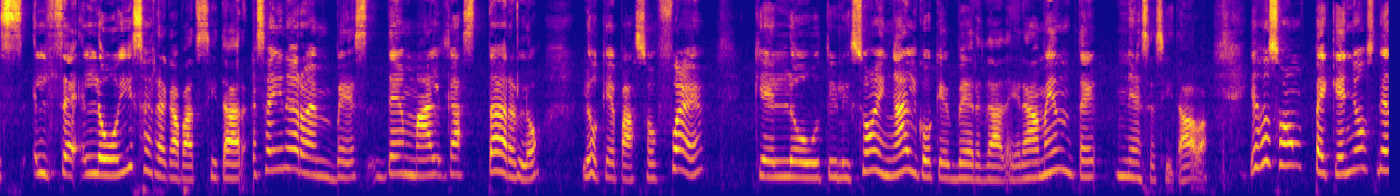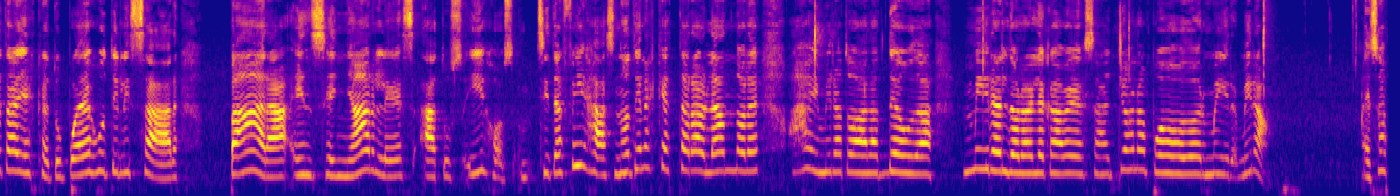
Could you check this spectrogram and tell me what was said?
se, lo hice recapacitar. Ese dinero, en vez de malgastarlo, lo que pasó fue que lo utilizó en algo que verdaderamente necesitaba. Y esos son pequeños detalles que tú puedes utilizar para enseñarles a tus hijos. Si te fijas, no tienes que estar hablándole, ay, mira todas las deudas, mira el dolor de cabeza, yo no puedo dormir. Mira, eso es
